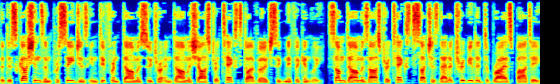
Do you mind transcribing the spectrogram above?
the discussions and procedures in different Dharmasutra and Dharmashastra texts diverge significantly. Some Dharmasastra texts, such as that attributed to Brihaspati,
